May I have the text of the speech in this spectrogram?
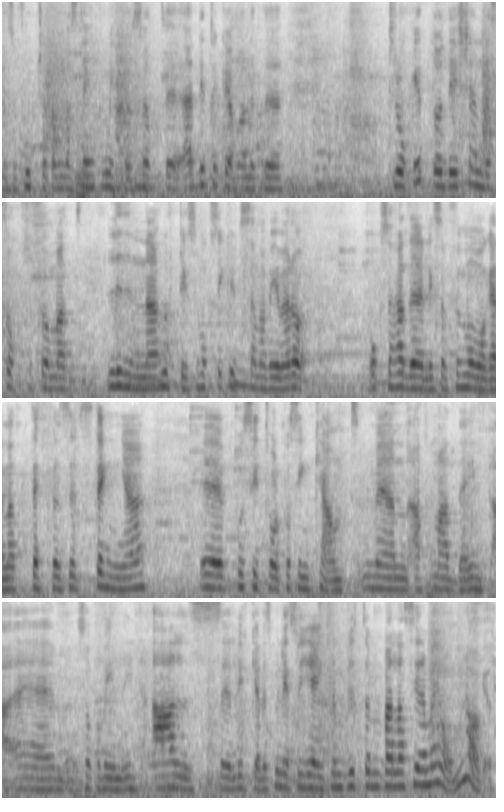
liksom fortsätta om det stängt på mitten. Så att, eh, det tycker jag var lite tråkigt och det kändes också som att Lina Hurtig som också gick ut i samma veva då också hade liksom förmågan att defensivt stänga eh, på sitt håll, på sin kant. Men att Madde inte, eh, som kom in inte alls eh, lyckades med det. Så egentligen byter, balanserar man ju om laget.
